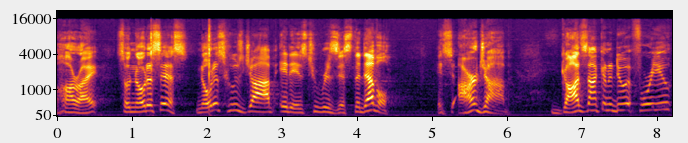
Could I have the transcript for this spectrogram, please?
All right? So notice this. Notice whose job it is to resist the devil. It's our job. God's not going to do it for you.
